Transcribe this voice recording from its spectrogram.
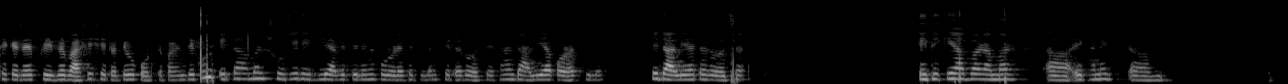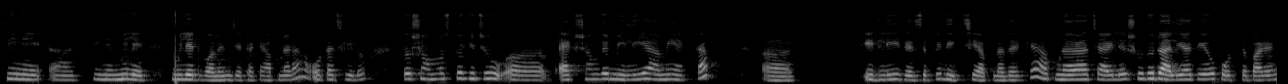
থেকে যায় ফ্রিজে বাসি, সেটাতেও করতে পারেন। দেখুন, এটা আমার সুজির ইডলি আগের দিন আমি করে রেখেছিলাম, সেটা রয়েছে। এখানে ডালিয়া করা ছিল, সেই ডালিয়াটা রয়েছে। এদিকে আবার আমার এখানে চিনে চিনে মিলেট মিলেট বলেন যেটাকে আপনারা, ওটা ছিল। তো সমস্ত কিছু একসঙ্গে মিলিয়ে আমি একটা ইডলি রেসিপি দিচ্ছি আপনাদেরকে। আপনারা চাইলে শুধু ডালিয়া দিয়েও করতে পারেন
